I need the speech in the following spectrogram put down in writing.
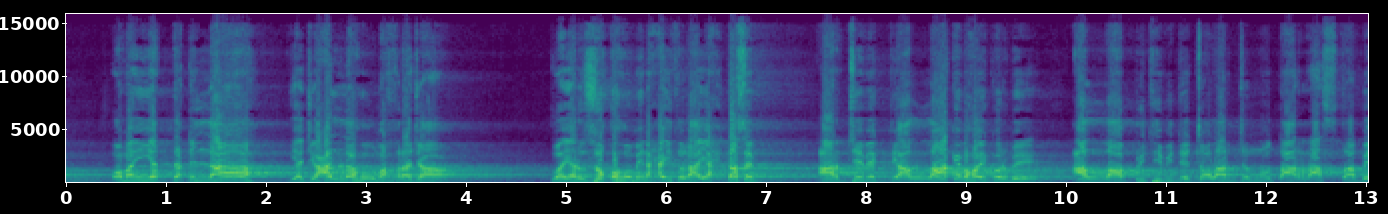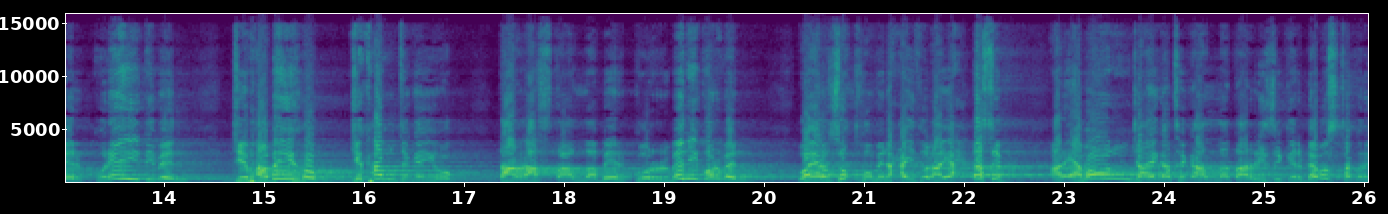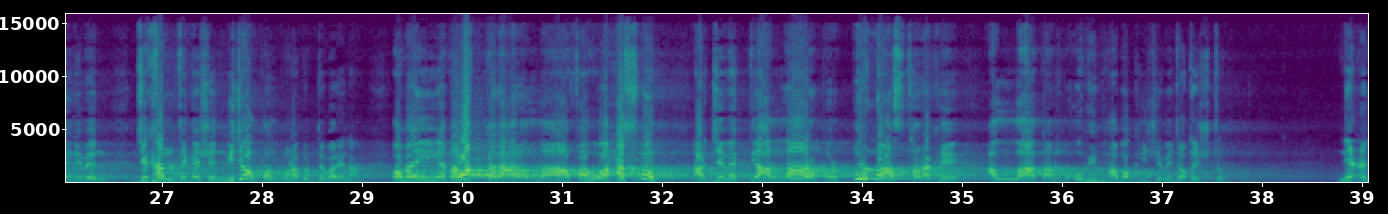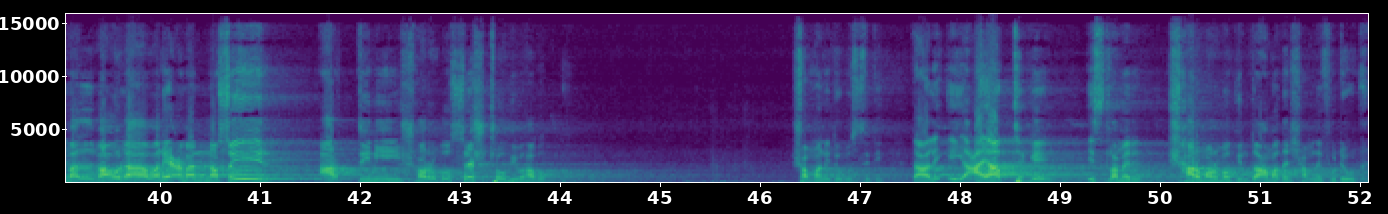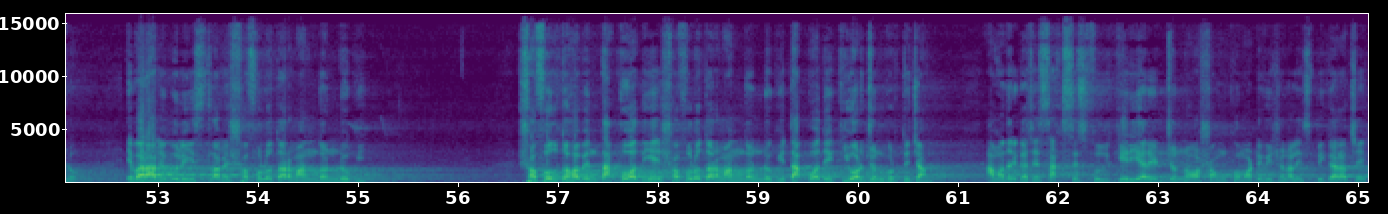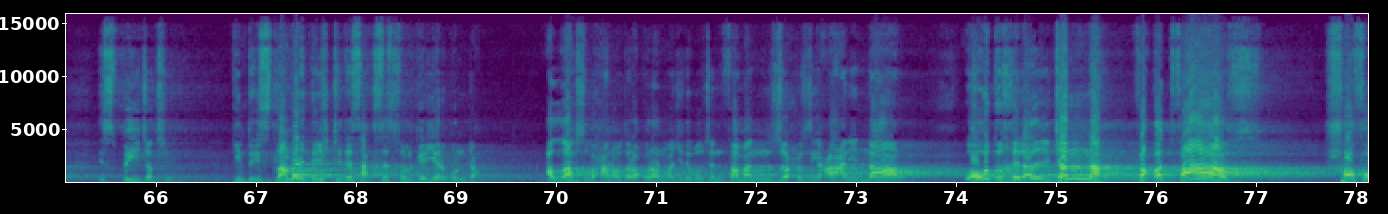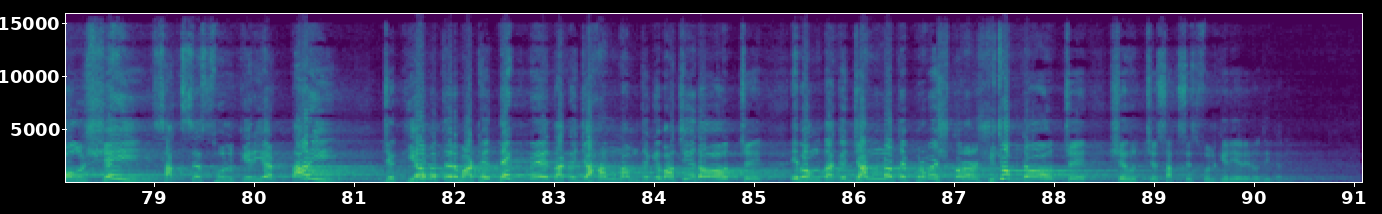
আর যে ব্যক্তি আল্লাহকে ভয় করবে, আল্লাহ পৃথিবীতে চলার জন্য তার রাস্তা বের করেই দিবেন। যেভাবেই হোক, যেখান থেকেই হোক, তার রাস্তা আল্লাহ বের করবেনই করবেন। ওয়া ইয়ারযুকুহু মিন হাইথু লা ইয়াহতাসিব আর এমন জায়গা থেকে আল্লাহ তার রিজিকের ব্যবস্থা করে দিবেন, যেখান থেকে সে নিজেও কল্পনা করতে পারে না। আর যে ব্যক্তি আল্লাহর উপর পূর্ণ আস্থা রাখে, আল্লাহ তার অভিভাবক হিসেবে যথেষ্ট। মাওলা ওয়া নি'মান নাসির। আর তিনি সর্বশ্রেষ্ঠ অভিভাবক। সম্মানিত উপস্থিতি, তাহলে এই আয়াত থেকে ইসলামের সারমর্ম কিন্তু আমাদের সামনে ফুটে উঠল। এবার আমি বলি, ইসলামের সফলতার মানদণ্ড কি? সফল তো হবেন তাকোয়া দিয়ে, সফলতার মানদণ্ড কি? তাকোয়া দিয়ে কি অর্জন করতে চান? আমাদের কাছে সাকসেসফুল কেরিয়ারের জন্য অসংখ্য মোটিভেশনাল স্পিকার আছে স্পিচ আছে। কিন্তু ইসলামের দৃষ্টিতে সাকসেসফুল কেরিয়ার কোনটা? আল্লাহ সুবহান ও তাআলা কোরআন মাজিদে বলছেন, ফামান নার ওয়া উদখিলাল জান্নাহ ফাকাদ ফাজ। সফল সেই সাকসেসফুল কেরিয়ার তারই যে কিয়ামতের মাঠে দেখবে, তাকে জাহান্নাম থেকে বাঁচিয়ে দেওয়া হচ্ছে এবং তাকে জান্নাতে প্রবেশ করার সুযোগ দেওয়া হচ্ছে, সে হচ্ছে সাকসেসফুল কেরিয়ারের অধিকারী।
